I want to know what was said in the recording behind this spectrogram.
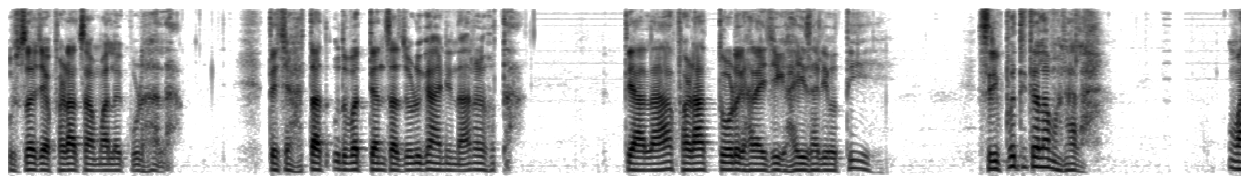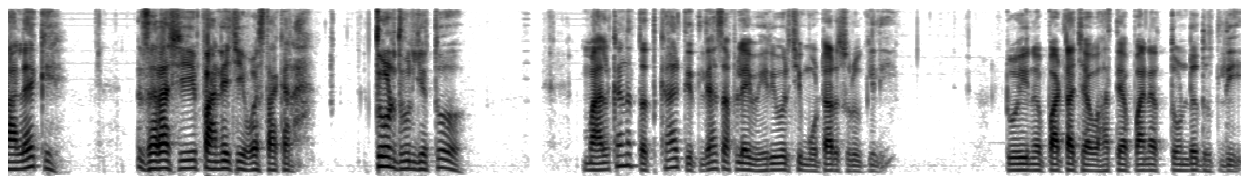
उसाच्या फडाचा मालक पुढं आला त्याच्या हातात उदबत्त्यांचा जुडगा आणि नारळ होता. त्याला फडात तोड घालायची घाई झाली होती. श्रीपती त्याला म्हणाला मालक जराशी पाण्याची व्यवस्था करा. तोंड धुवून घेतो. मालकानं तत्काळ तिथल्याच आपल्या विहिरीवरची मोटार सुरू केली. टोळीनं पाटाच्या वाहत्या पाण्यात तोंड धुतली.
